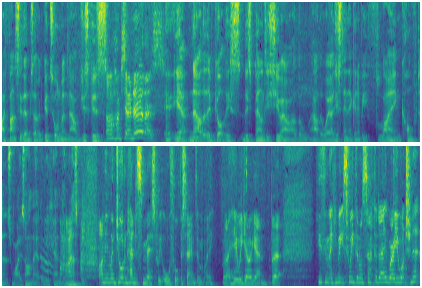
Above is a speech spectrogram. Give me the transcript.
I fancy them to have a good tournament now, just because. Oh, I'm so nervous. Uh, yeah, now that they've got this this penalty shootout out of the out of the way, I just think they're going to be flying confidence wise, aren't they? At the ah, weekend, they must be. I mean, when Jordan Henderson missed, we all thought the same, didn't we? We're like, here we go again. But you think they can beat Sweden on Saturday? Where are you watching it?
